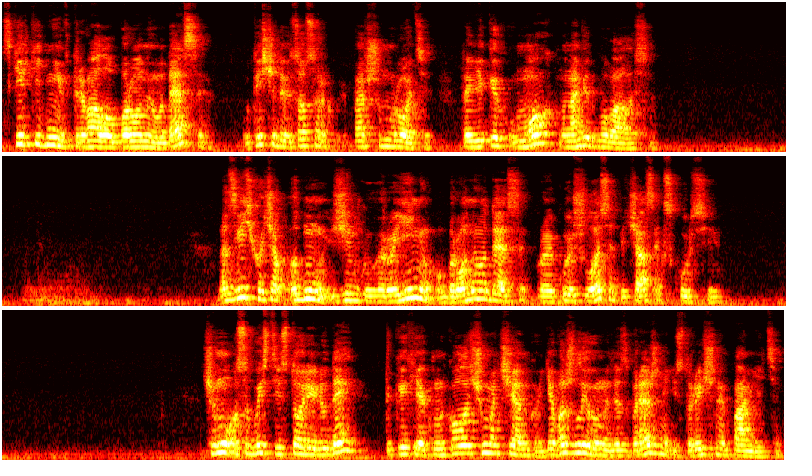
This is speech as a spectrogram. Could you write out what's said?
Скільки днів тривала оборона Одеси у 1941 році та в яких умовах вона відбувалася? Назвіть хоча б одну жінку-героїню оборони Одеси, про яку йшлося під час екскурсії. Чому особисті історії людей, таких як Микола Чумаченко, є важливими для збереження історичної пам'яті?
